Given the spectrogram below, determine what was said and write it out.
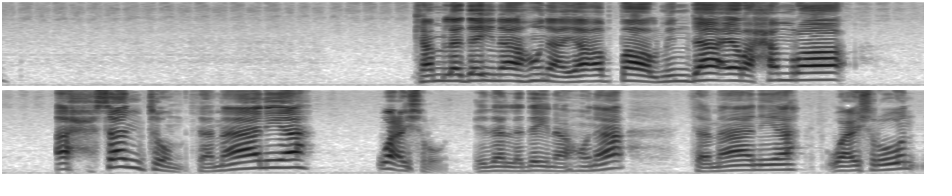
كم لدينا هنا يا أبطال من دائرة حمراء؟ أحسنتم. ثمانية وعشرون. إذا لدينا هنا ثمانية وعشرون.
